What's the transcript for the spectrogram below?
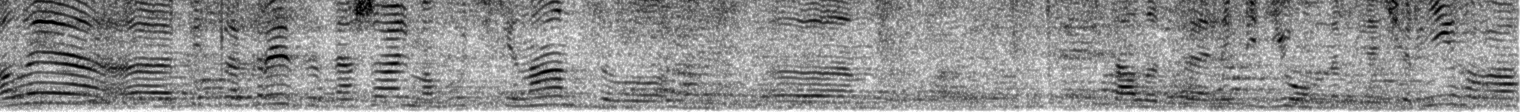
Але е, після кризи, на жаль, мабуть, фінансово е, стало це непідйомним для Чернігова.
